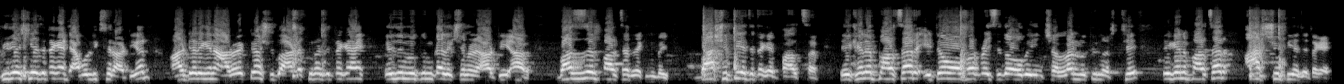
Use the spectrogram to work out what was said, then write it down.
বিরাশি হাজার টাকায় ডাবল ডিক্সের আরটিআর আরটিআর এখানে আরও একটা, শুধু আটাত্তর হাজার টাকায়, এই যে নতুন কালেকশনের আরটিআর বাজাজের পালসার দেখেন ভাই, বাষট্টি হাজার টাকায় পালসার। এখানে পালসার, এটাও অফার প্রাইসে দেওয়া হবে ইনশাল্লাহ নতুন আসছে। এখানে পালসার আটষট্টি হাজার টাকায়।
